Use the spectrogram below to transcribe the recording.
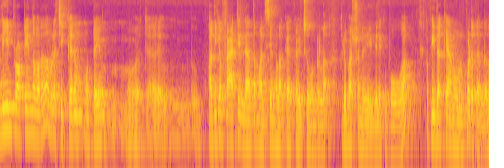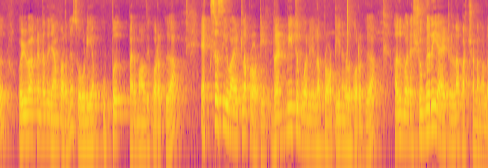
ലീൻ പ്രോട്ടീൻ എന്ന് പറയുന്നത് നമ്മൾ ചിക്കനും മുട്ടയും അധികം ഫാറ്റ് ഇല്ലാത്ത മത്സ്യങ്ങളൊക്കെ കഴിച്ചുകൊണ്ടുള്ള ഒരു ഭക്ഷണ രീതിയിലേക്ക് പോവുക. അപ്പോൾ ഇതൊക്കെയാണ് ഉൾപ്പെടുത്തേണ്ടത്. ഒഴിവാക്കേണ്ടത് ഞാൻ പറഞ്ഞു സോഡിയം ഉപ്പ് പരമാവധി കുറക്കുക. എക്സസീവ് ആയിട്ടുള്ള പ്രോട്ടീൻ റെഡ് മീറ്റ് പോലെയുള്ള പ്രോട്ടീനുകൾ കുറക്കുക. അതുപോലെ ഷുഗറി ആയിട്ടുള്ള ഭക്ഷണങ്ങൾ.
